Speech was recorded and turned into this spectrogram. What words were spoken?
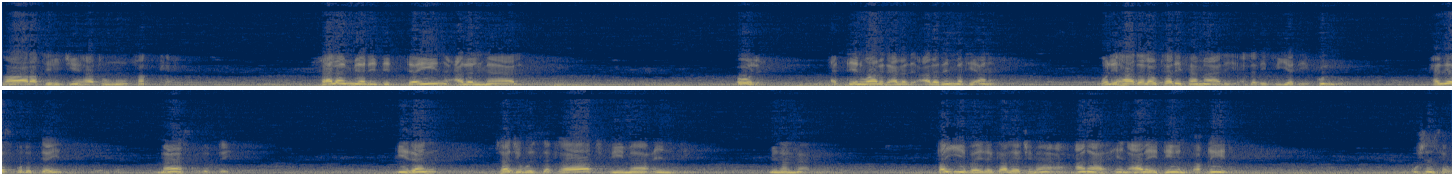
صارت الجهة منفكة فلم يرد الدين على المال. أولى الدين وارد على على ذمتي أنا ولهذا لو تلف مالي الذي في يدي كله هل يسقط الدين؟ ما يسقط الدين. إذا تجب الزكاة فيما عندي من المال. طيب إذا قال يا جماعة أنا الحين علي دين فقير. وش نسوي؟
